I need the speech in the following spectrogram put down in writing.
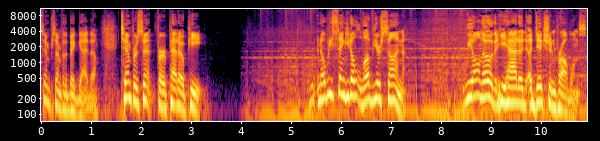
10% for the big guy, though. 10% for pedo Pete. Nobody's saying you don't love your son. We all know that he had addiction problems.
